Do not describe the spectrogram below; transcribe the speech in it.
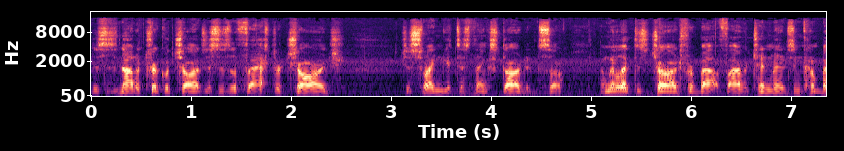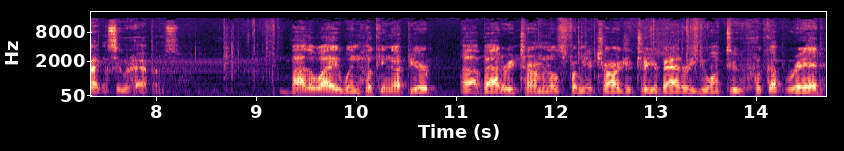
This is not a trickle charge, this is a faster charge just so I can get this thing started. So I'm going to let this charge for about 5 or 10 minutes and come back and see what happens. By the way, when hooking up your uh, battery terminals from your charger to your battery, you want to hook up red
